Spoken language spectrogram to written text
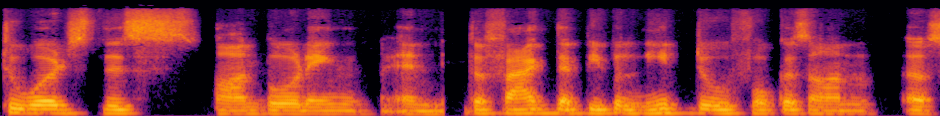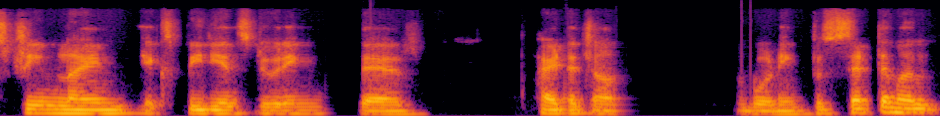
towards this onboarding and the fact that people need to focus on a streamlined experience during their high touch onboarding to set them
